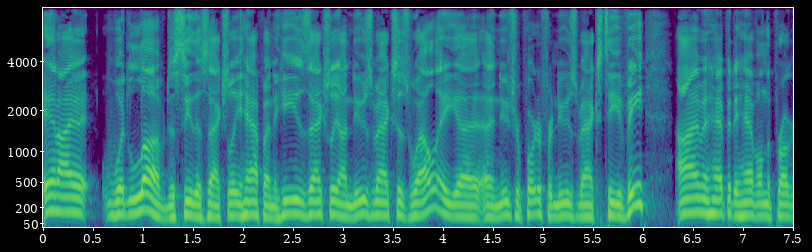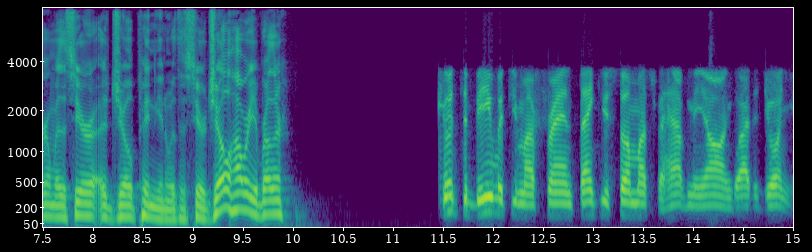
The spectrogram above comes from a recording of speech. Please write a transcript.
And I would love to see this actually happen. He's actually on Newsmax as well, a, uh, a, news reporter for Newsmax TV. I'm happy to have on the program with us here uh, Joe Pinion with us here. Joe, how are you, brother? Good to be with you, my friend. Thank you so much for having me on. Glad to join you.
